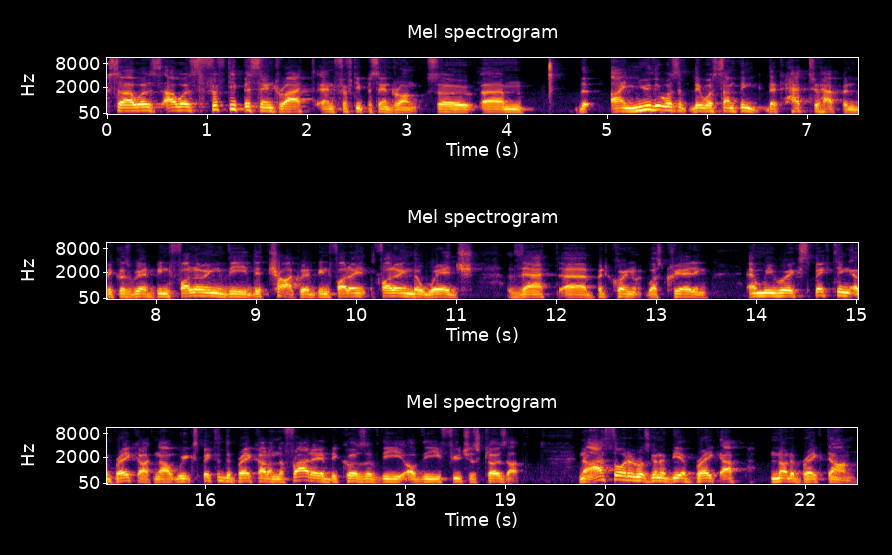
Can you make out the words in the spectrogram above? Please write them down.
So I was I was 50% right and 50% wrong. So um, the, I knew there was a, there was something that had to happen because we had been following the the chart, we had been following following the wedge that uh, Bitcoin was creating, and we were expecting a breakout. Now we expected the breakout on the Friday because of the of the futures closeout. Now I thought it was going to be a break up, not a breakdown,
